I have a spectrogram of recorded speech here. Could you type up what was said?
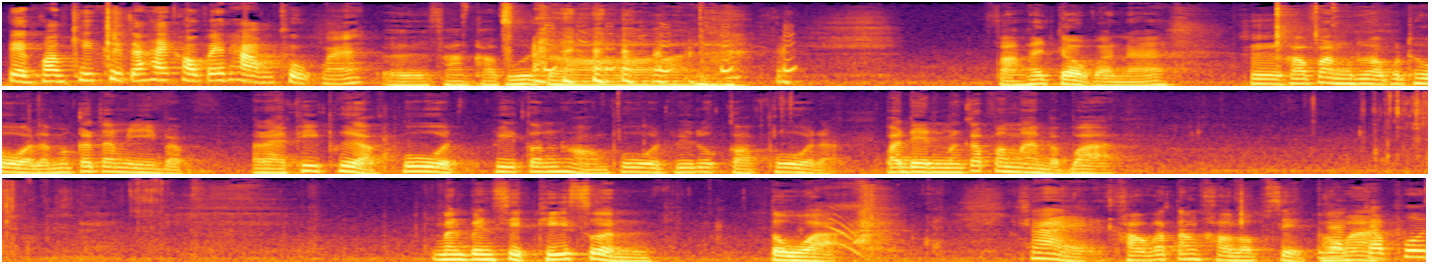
เปลี่ยนความคิดคือจะให้เขาไปทำถูกไหมเออฟังเขาพูดก่อนฟังให้จบก่อนนะ คือเขาฟังพุทธพุทโธแล้วมันก็จะมีแบบอะไรพี่เผือกพูด พี่ต้นหอมพูด พี่ลูกกอล์ฟพูดอะ ประเด็นมันก็ประมาณแบบว่า มันเป็นสิทธิส่วนตัว ใช่เขาก็ต้องเคารพสิทธิ์เพอยาราะกว่า จะพูด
